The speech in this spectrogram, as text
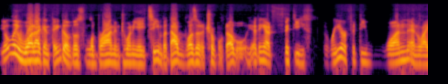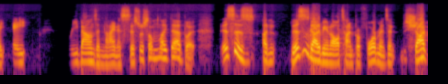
The only one I can think of was LeBron in 2018, but that wasn't a triple double. I think he had 53 or 51 and like eight rebounds and nine assists or something like that. But this is a this has got to be an all-time performance and shot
